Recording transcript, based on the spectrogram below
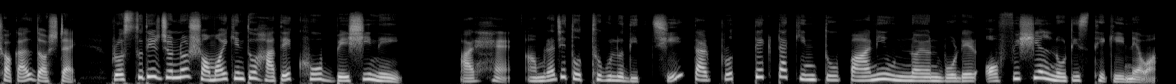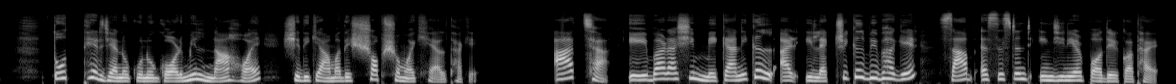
সকাল দশটায়। প্রস্তুতির জন্য সময় কিন্তু হাতে খুব বেশি নেই। আর হ্যাঁ আমরা যে তথ্যগুলো দিচ্ছি, তার প্রত্যেকটা কিন্তু পানি উন্নয়ন বোর্ডের অফিসিয়াল নোটিশ থেকেই নেওয়া। তথ্যের যেন কোনো গরমিল না হয়, সেদিকে আমাদের সব সময় খেয়াল থাকে। আচ্ছা এবার আসি মেকানিক্যাল আর ইলেকট্রিক্যাল বিভাগের সাব অ্যাসিস্ট্যান্ট ইঞ্জিনিয়ার পদের কথায়।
